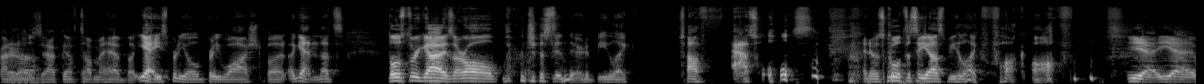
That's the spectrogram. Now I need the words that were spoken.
I don't know exactly off the top of my head, but yeah, he's pretty old, pretty washed. But again, that's those three guys are all just in there to be like tough assholes, and it was cool to see us be like, "Fuck off." Yeah, yeah,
